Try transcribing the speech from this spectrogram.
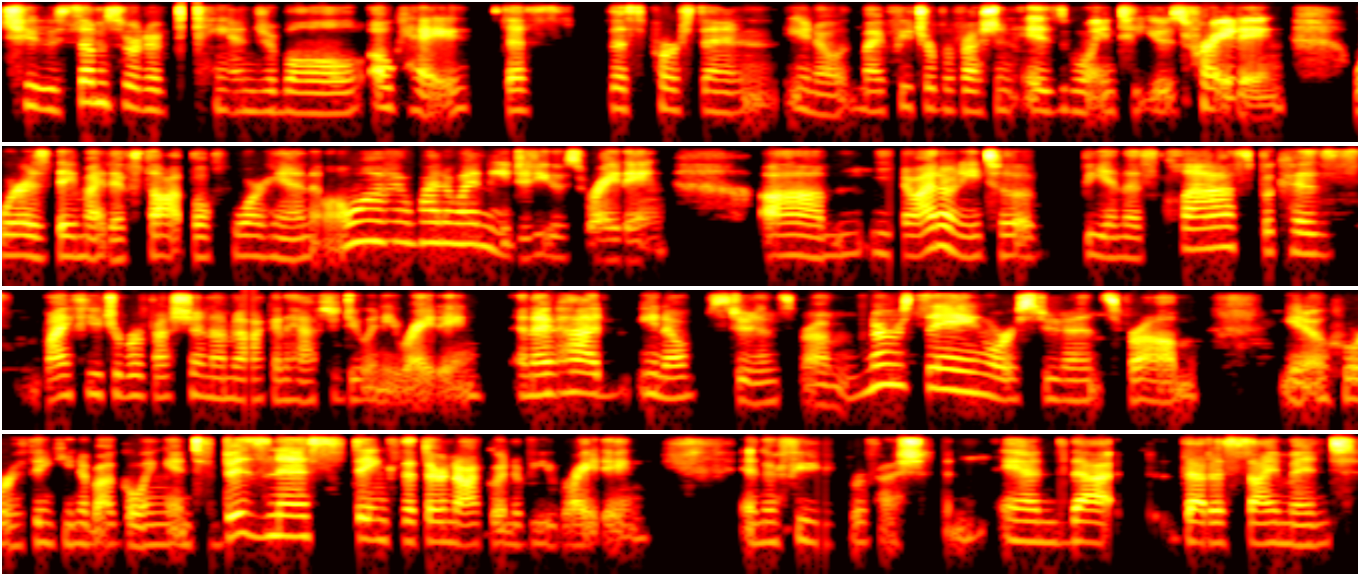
to some sort of tangible okay this this person you know my future profession is going to use writing whereas they might have thought beforehand oh why, why do i need to use writing? Um, you know i don't need to be in this class because my future profession i'm not going to have to do any writing. And i've had you know students from nursing or students from you know who are thinking about going into business think that they're not going to be writing in their future profession. And that that assignment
